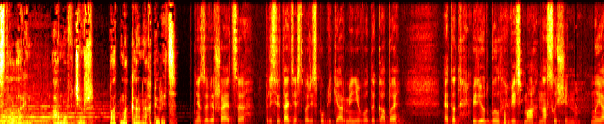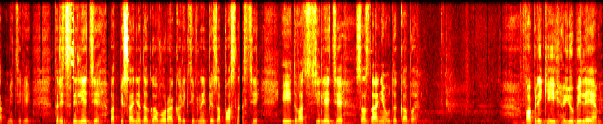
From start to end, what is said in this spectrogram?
Кристаллайн, համով ջուր, պատմական աղբյուրից. Сегодня завершается председательство Республики Армении в ОДКБ. Этот период был весьма насыщенным. Мы отметили 30-летие подписания договора о коллективной безопасности и 20-летие создания ОДКБ. Вопреки юбилеям,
